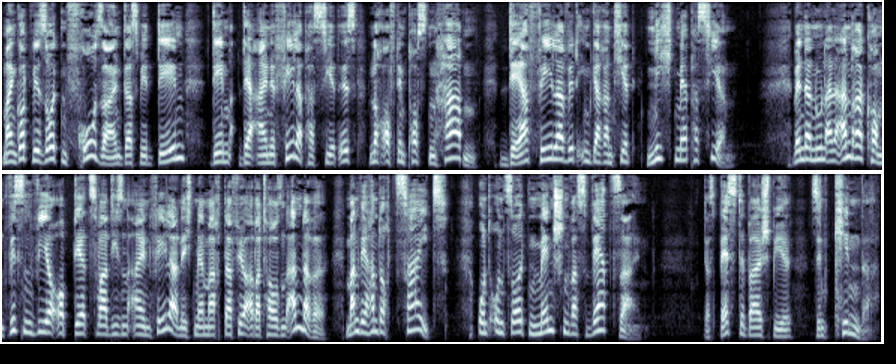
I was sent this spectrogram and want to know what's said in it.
mein Gott, wir sollten froh sein, dass wir den, dem der eine Fehler passiert ist, noch auf dem Posten haben. Der Fehler wird ihm garantiert nicht mehr passieren. Wenn dann nun ein anderer kommt, wissen wir, ob der zwar diesen einen Fehler nicht mehr macht, dafür aber tausend andere. Mann, wir haben doch Zeit. Und uns sollten Menschen was wert sein. Das beste Beispiel sind Kinder.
